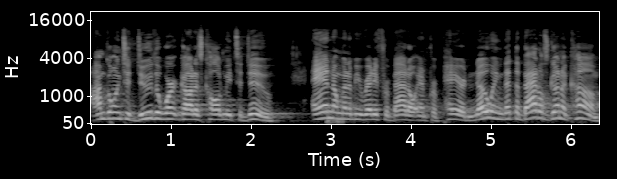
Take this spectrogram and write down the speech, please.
I'm going to do the work God has called me to do, and I'm going to be ready for battle and prepared, knowing that the battle's going to come.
